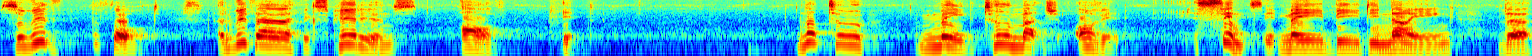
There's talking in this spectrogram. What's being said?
So, with the thought and with our experience of it. Not to make too much of it, since it may be denying the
